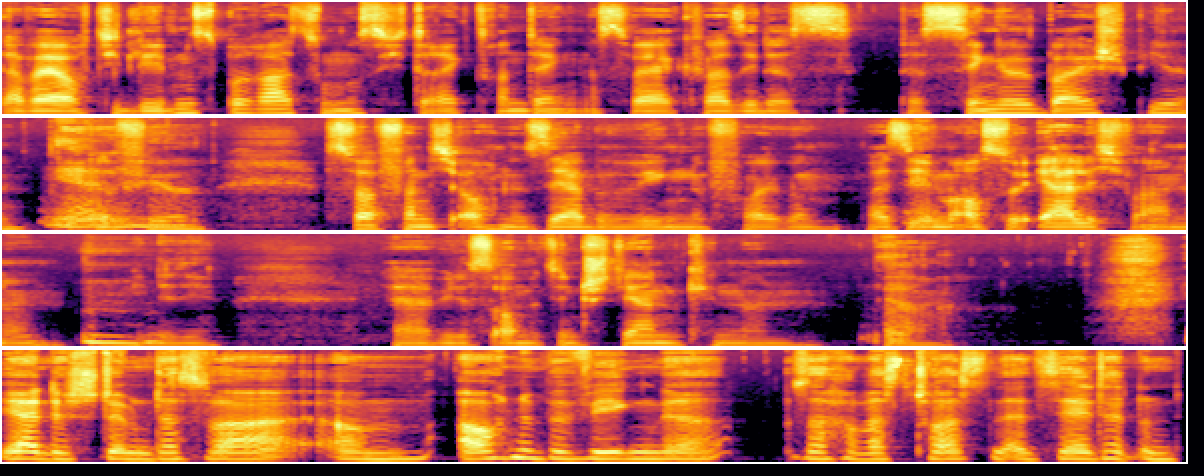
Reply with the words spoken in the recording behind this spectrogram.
Da war ja auch die Lebensberatung, muss ich direkt dran denken. Das war ja quasi das, das Single-Beispiel Ja, dafür. genau. Das war, fand ich, auch eine sehr bewegende Folge, weil sie eben auch so ehrlich war, ne? Mhm. Wie, die, äh, wie das auch mit den Sternenkindern war. Ja, das stimmt. Das war ähm, auch eine bewegende Sache, was Thorsten erzählt hat. Und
